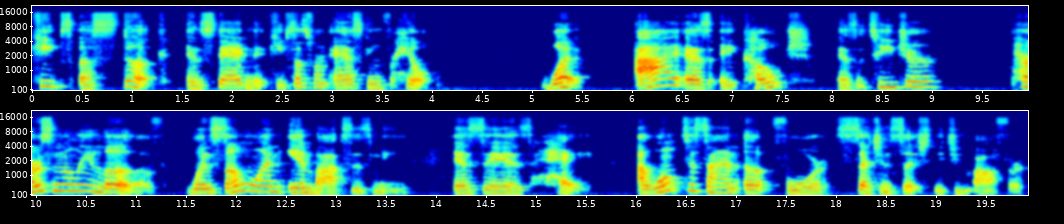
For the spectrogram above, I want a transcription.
keeps us stuck and stagnant, keeps us from asking for help. What I, as a coach, as a teacher, personally love when someone inboxes me and says, Hey, I want to sign up for such and such that you offer,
